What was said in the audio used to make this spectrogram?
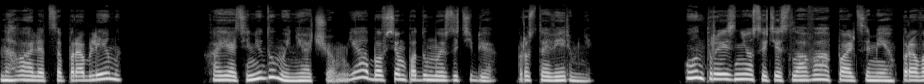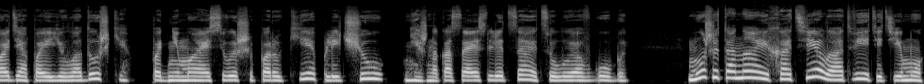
навалятся проблемы. «Хаяти, не думай ни о чем. Я обо всем подумаю за тебя. Просто верь мне». Он произнес эти слова, пальцами проводя по ее ладошке, поднимаясь выше по руке, плечу, нежно касаясь лица и целуя в губы. Может, она и хотела ответить ему,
